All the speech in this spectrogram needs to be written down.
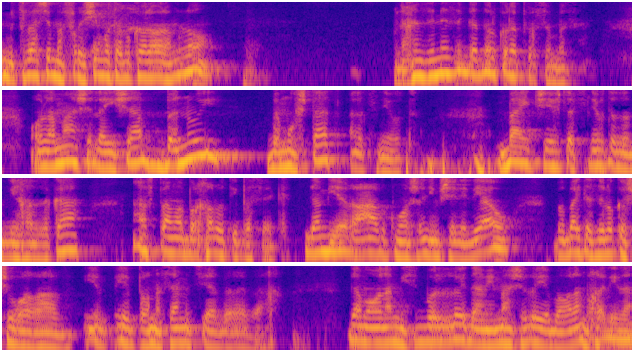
מצווה שמפרישים אותה בכל העולם, לא. ולכן זה נזק גדול כל הפרסום הזה. עולמה של האישה בנוי במושתת על הצניעות. בית שיש את הצניעות הזאת והיא חזקה, אף פעם הברכה לא תיפסק. גם יהיה רעב כמו השנים של אליהו, בבית הזה לא קשור הרעב, יהיה, יהיה פרנסה מצויה ורווח. גם העולם יסבול, לא יודע ממה שלא יהיה בעולם חלילה,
